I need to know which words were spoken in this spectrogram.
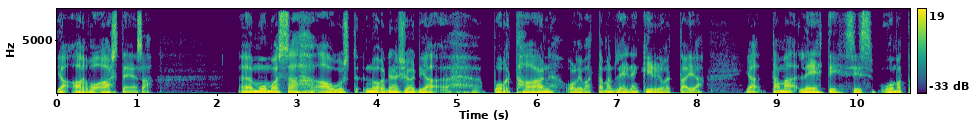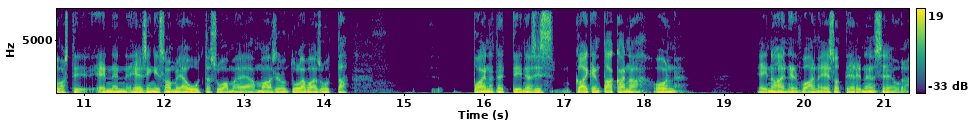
ja arvoasteensa. Ö, Muun muassa August Nordenschöld ja Porthaan olivat tämän lehden kirjoittajia. Ja tämä lehti siis huomattavasti ennen Helsingin Sanomia Uutta Suomea ja maaseudun tulevaisuutta painotettiin. Ja siis kaiken takana on ei nainen, vaan esoteerinen seura.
